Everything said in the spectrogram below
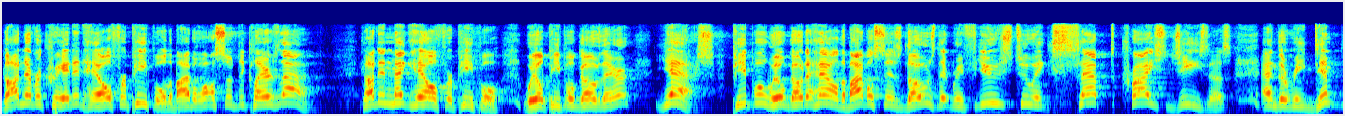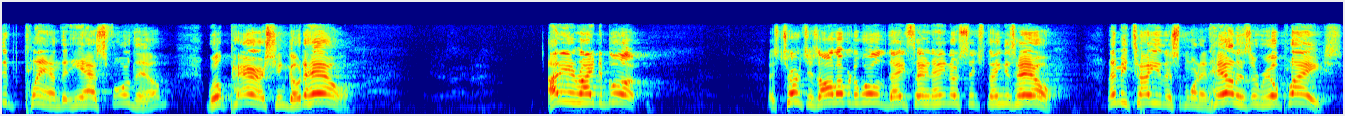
God never created hell for people. The Bible also declares that. God didn't make hell for people. Will people go there? Yes, people will go to hell. The Bible says those that refuse to accept Christ Jesus and the redemptive plan that He has for them will perish and go to hell. I didn't write the book. There's churches all over the world today saying there ain't no such thing as hell. Let me tell you this morning hell is a real place.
